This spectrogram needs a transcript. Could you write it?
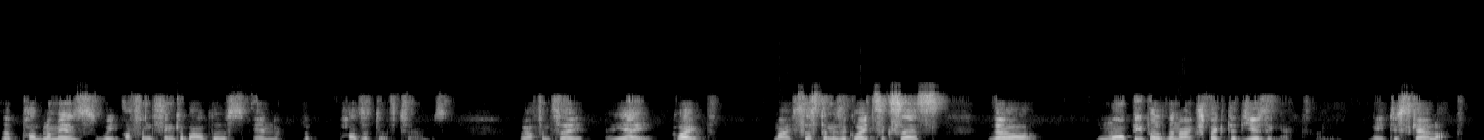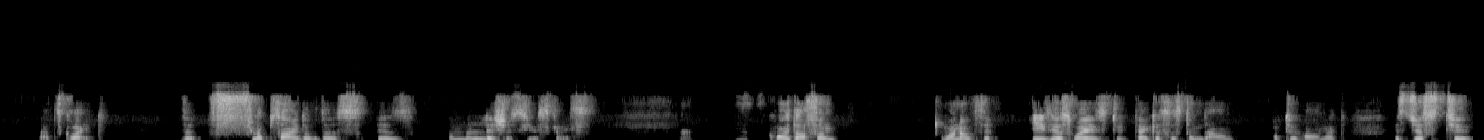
The problem is we often think about this in the positive terms. We often say, yay, great, my system is a great success. There are more people than I expected using it. I need to scale up. That's great. The flip side of this is a malicious use case. Quite often, one of the easiest ways to take a system down or to harm it is just to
